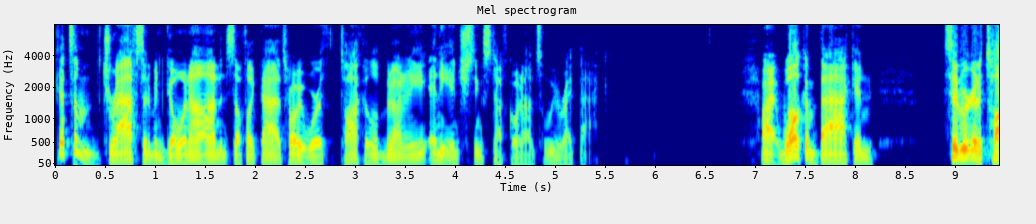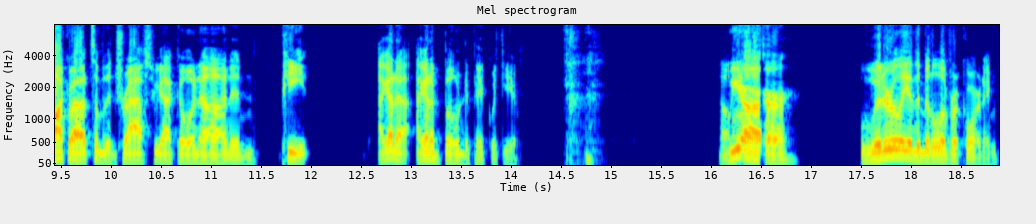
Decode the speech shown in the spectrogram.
got some drafts that have been going on and stuff like that. It's probably worth talking a little bit about any any interesting stuff going on. So we'll be right back. All right, welcome back. And said we are going to talk about some of the drafts we got going on. And Pete, I got a I got a bone to pick with you. We are literally in the middle of recording.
